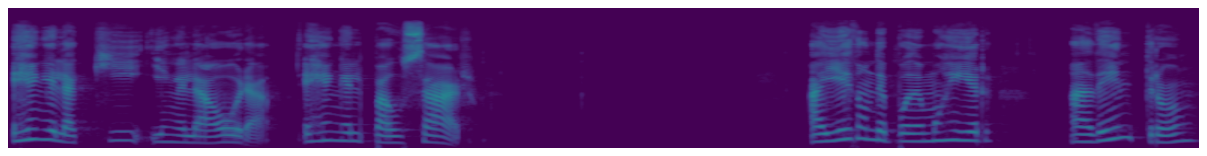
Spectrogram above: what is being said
es en el aquí y en el ahora, es en el pausar. Ahí es donde podemos ir adentro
